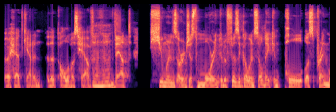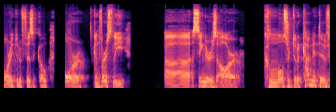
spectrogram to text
a headcanon that all of us have. That humans are just more into the physical, and so they can pull a spren more into the physical. Or conversely, uh, singers are closer to the cognitive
